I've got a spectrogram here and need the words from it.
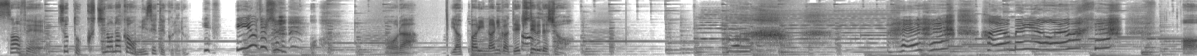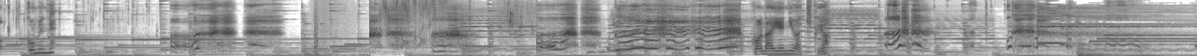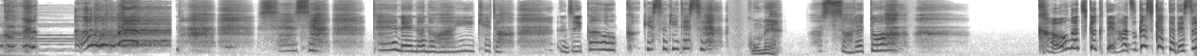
サーフェちょっと口の中を見せてくれる？嫌です。ほらやっぱり何かできてるでしょへえ早めにあごめんね。口内炎には効くよ生丁寧なのはいいけど時間をかけすぎです。ごめん。それと顔が近くて恥ずかしかったです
